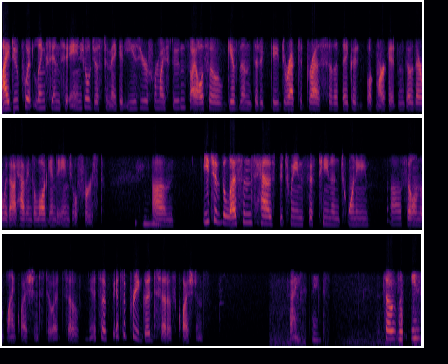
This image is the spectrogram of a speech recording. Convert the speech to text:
I do put links into Angel just to make it easier for my students. I also give them the, the direct address so that they could bookmark it and go there without having to log into Angel 1st Mhm. um, each of the lessons has between 15 and 20 uh, fill in the blank questions to it. So it's a it's a pretty good set of questions. Okay. Thanks. So Louise?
